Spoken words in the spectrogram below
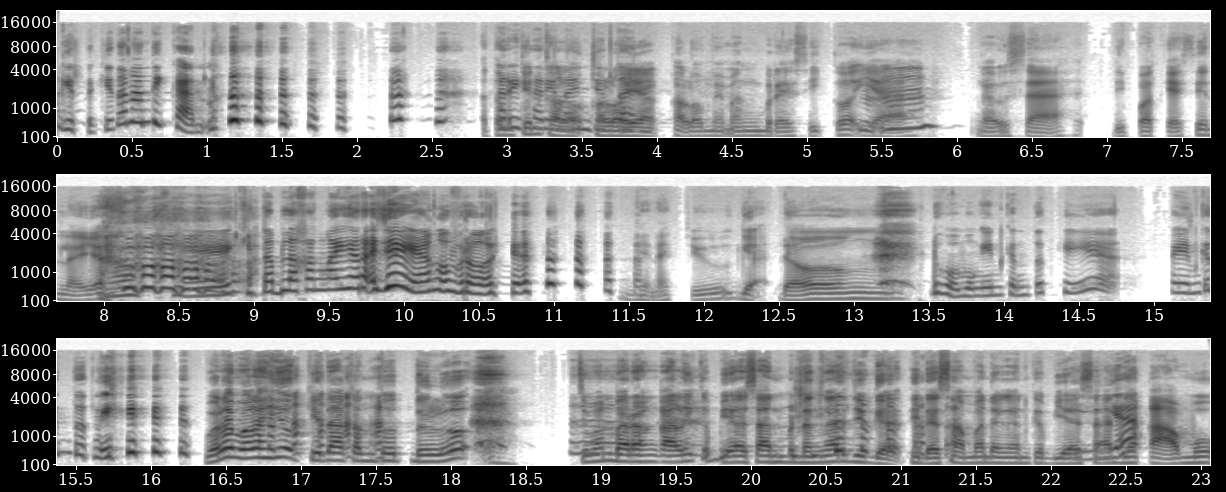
gitu. Kita nantikan. Atau mungkin hari-hari kalau kalau ya kalau memang beresiko ya Mm-mm. nggak usah di podcastin lah ya. Oke, kita belakang layar aja ya ngobrolnya. Enak juga dong. Duh ngomongin kentut kayaknya pengen kentut nih. Boleh boleh yuk kita kentut dulu. Cuman barangkali kebiasaan pendengar juga tidak sama dengan kebiasaannya kamu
